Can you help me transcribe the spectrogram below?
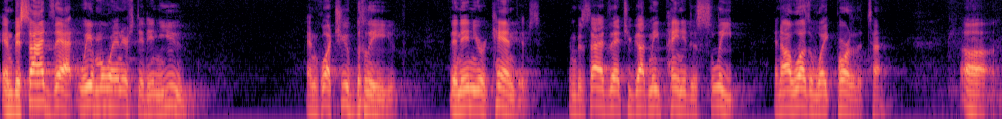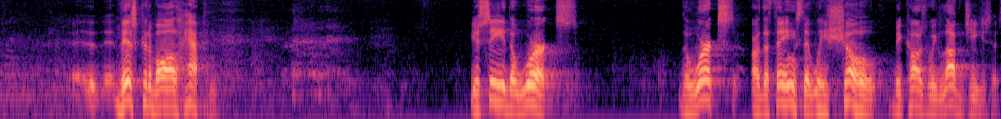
And besides that, we are more interested in you and what you believe than in your canvas. And besides that, you got me painted asleep, and I was awake part of the time. Uh, this could have all happened. You see, the works the works are the things that we show because we love Jesus,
